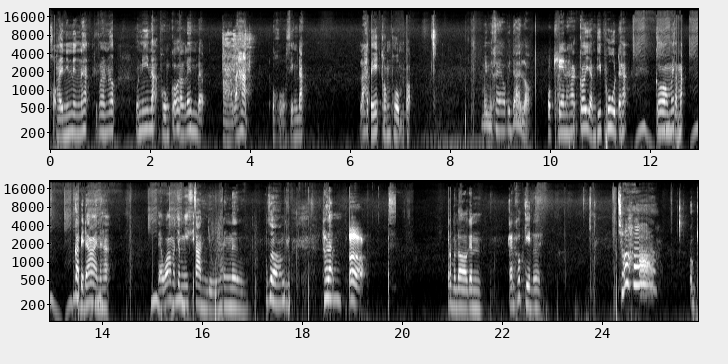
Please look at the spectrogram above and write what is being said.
ขออภัยนิดนึงนะฮะที่ฟังไม่ออกวันนี้นะผมก็เล่นแบบอ่ารหัส โอ้โห เสียงดังรหัสเบสของผมก็ไม่มีใครเอาไปได้หรอก โอเคนะฮะ ก็อย่างที่พูดนะฮะ ก็ไม่สามารถกันไปได้นะฮะ แต่ว่ามันจะมีสั่นอยู่นะหนึ่งสอง เท่าไหร่เออเรามารอกันกันเข้าเกมเลยชอโอเค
